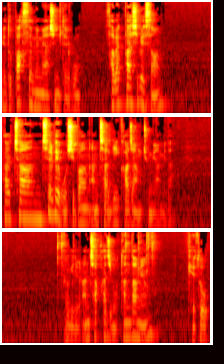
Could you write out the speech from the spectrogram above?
얘도 박스 매매 하시면 되고 481선 8,750원 안착이 가장 중요합니다. 여기를 안착하지 못한다면 계속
